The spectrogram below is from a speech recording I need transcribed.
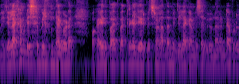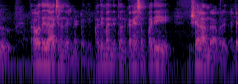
మీ జిల్లా కమిటీ సభ్యులంతా కూడా ఒక ఐదు పది పత్రికలు చేర్పించిన వాళ్ళంతా మీ జిల్లా కమిటీ సభ్యులు ఉన్నారంటే అప్పుడు తర్వాత ఏదో ఆచరణ జరిగినట్టుంది. పది మందితో కనీసం పది విషయాలు మరి అంటే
